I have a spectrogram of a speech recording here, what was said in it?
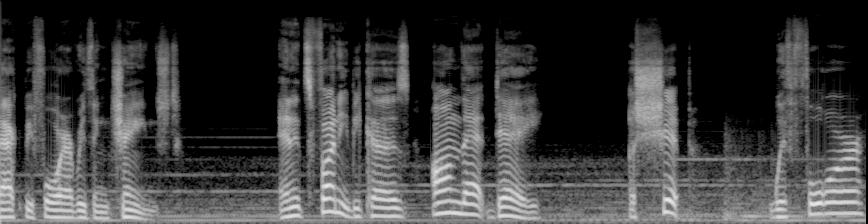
back before everything changed. And it's funny because on that day, a ship with four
